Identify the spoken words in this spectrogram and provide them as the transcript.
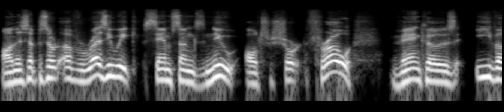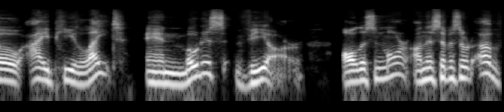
On this episode of Resi Week, Samsung's new ultra short throw, Vanco's Evo IP Lite, and Modus VR. All this and more on this episode of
